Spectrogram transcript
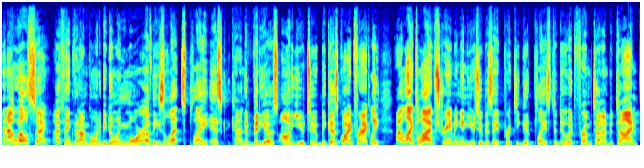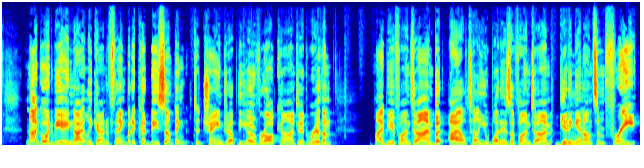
And I will say, I think that I'm going to be doing more of these Let's Play-isk kind of videos on YouTube because quite frankly, I like live streaming and YouTube is a pretty good place to do it time to time. Not going to be a nightly kind of thing, but it could be something to change up the overall content rhythm. Might be a fun time, but I'll tell you what is a fun time getting in on some free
